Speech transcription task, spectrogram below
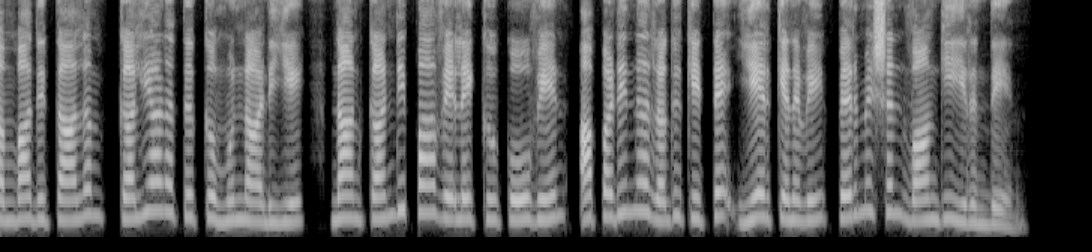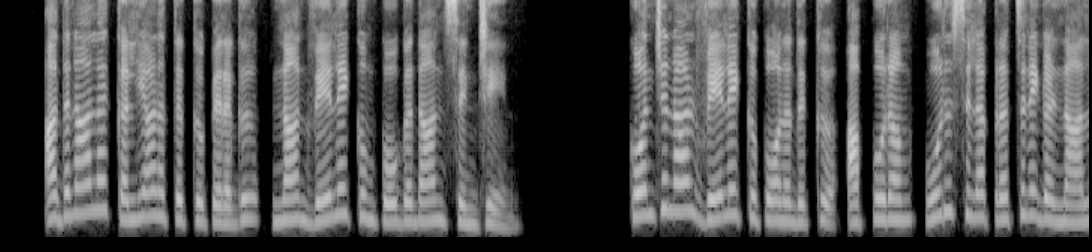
சம்பாதித்தாலும் கல்யாணத்துக்கு முன்னாடியே நான் கண்டிப்பா வேலைக்கு போவேன் அப்படின்னு ரகு கிட்ட ஏற்கனவே பெர்மிஷன் வாங்கி இருந்தேன். அதனால கல்யாணத்துக்கு பிறகு நான் வேலைக்கும் போகதான் செஞ்சேன். கொஞ்ச நாள் வேலைக்கு போனதுக்கு அப்புறம் ஒரு சில பிரச்சனைகள்னால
